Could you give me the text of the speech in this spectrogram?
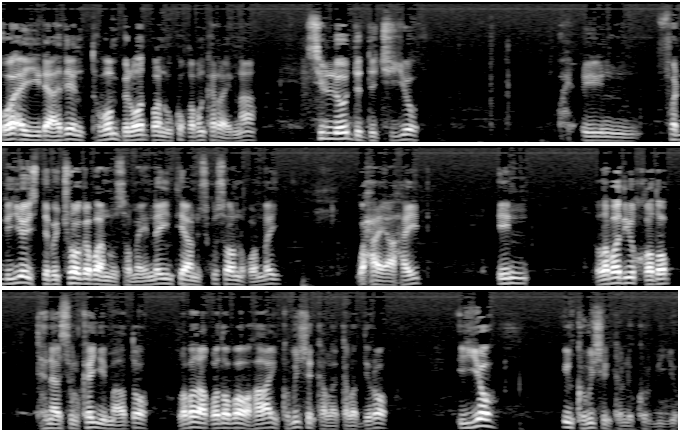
oo ay yidhaahdeen toban bilood baanu ku qaban karaynaa si loo dedejiyo fadhiyo isdaba jooga baanu samaynay. Intii aanu isku soo noqonnay waxay ahayd in labadii qodob tanaasul ka yimaado labadaa qodob oo ahaa in commissionka la kala diro iyo in commissionka la kordhiyo.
